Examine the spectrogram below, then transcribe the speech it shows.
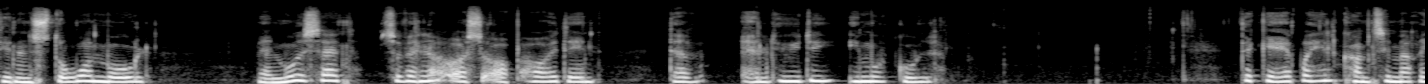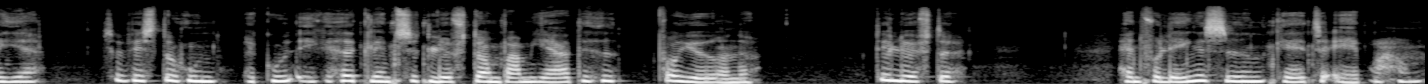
Det er den store mål, men modsat så vil han også ophøje den, der er lydig imod Gud. Da Gabriel kom til Maria, så vidste hun, at Gud ikke havde glemt sit løfte om barmhjertighed for jøderne. Det løfte, han for længe siden gav til Abraham.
